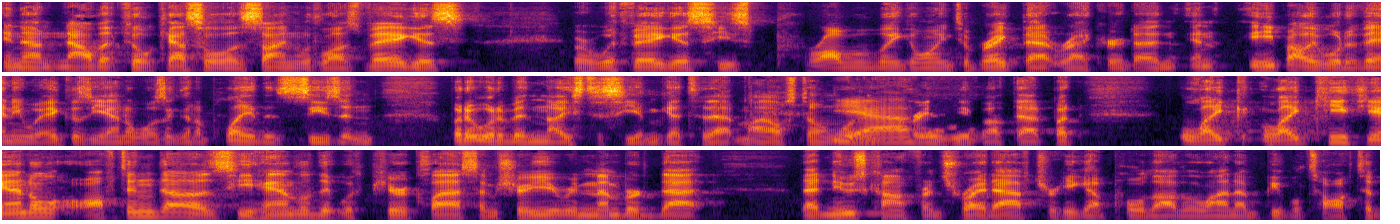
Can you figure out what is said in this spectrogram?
And now that Phil Kessel is signed with Las Vegas or with Vegas, he's probably going to break that record. And, and he probably would have anyway because Yandle wasn't going to play this season. But it would have been nice to see him get to that milestone. Wasn't Yeah. crazy about that. But like like Keith Yandle often does, he handled it with pure class. I'm sure you remembered that that news conference right after he got pulled out of the lineup. People talked to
